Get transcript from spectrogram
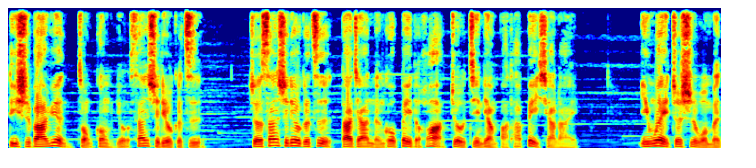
第十八愿总共有三十六个字，这三十六个字大家能够背的话，就尽量把它背下来，因为这是我们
